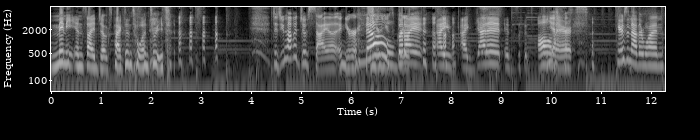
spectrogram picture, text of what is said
many inside jokes packed into one tweet. Did you have a Josiah in your No, in your but I I I get it. It's it's all yes. there. Here's another one.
